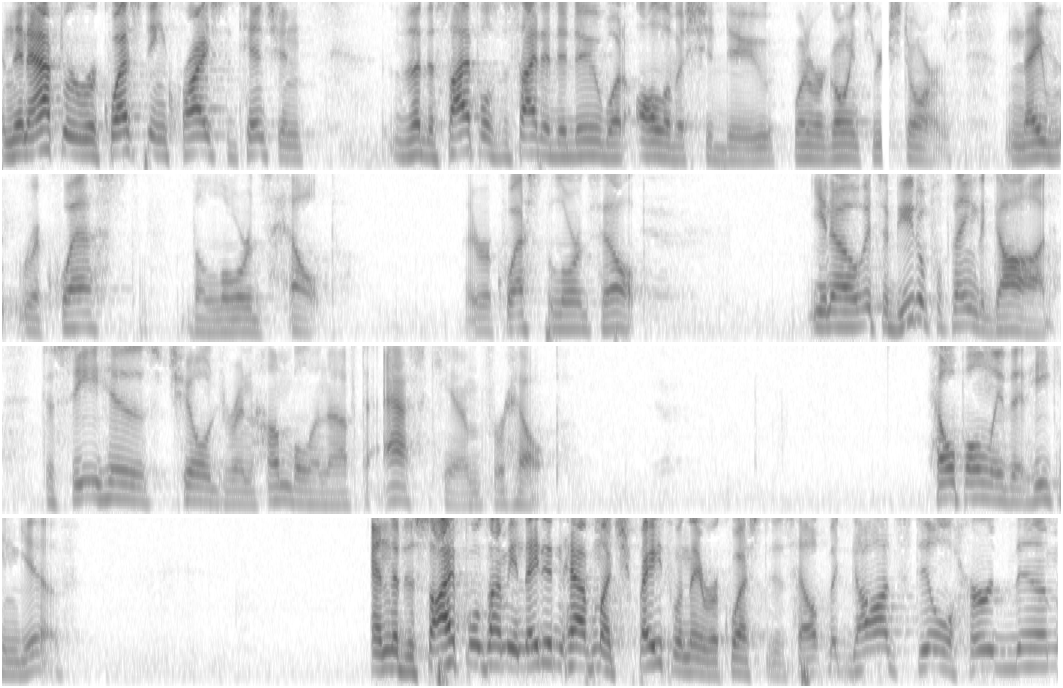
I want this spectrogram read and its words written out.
And then, after requesting Christ's attention, the disciples decided to do what all of us should do when we're going through storms. And they request the Lord's help. They request the Lord's help. You know, it's a beautiful thing to God to see His children humble enough to ask Him for help. Help only that He can give. And the disciples, I mean, they didn't have much faith when they requested his help, but God still heard them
